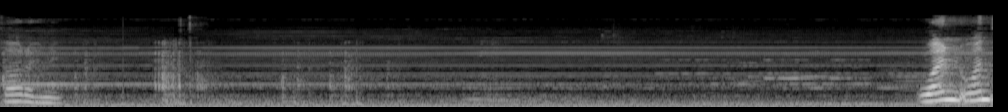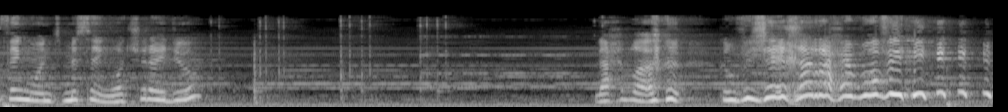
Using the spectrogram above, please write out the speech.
Sorry, honey. One one thing went missing. What should I do? لحظة كان في شيء يخرع ما في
